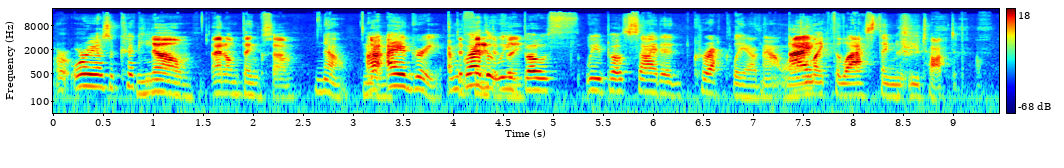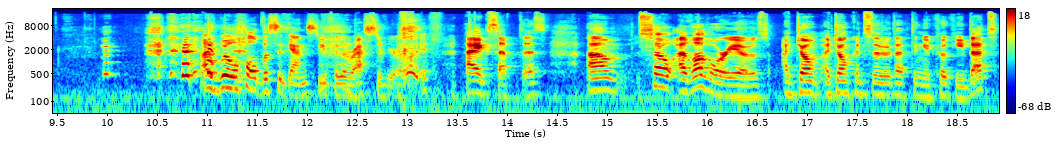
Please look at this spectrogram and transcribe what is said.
Are Oreos a cookie? No, I don't think so. No, No. I, I agree. I'm glad that we both we both sided correctly on that one. I, like the last thing that you talked about. I will hold this against you for the rest of your life. I accept this. Um, so I love Oreos. I don't. I don't consider that thing a cookie. That's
